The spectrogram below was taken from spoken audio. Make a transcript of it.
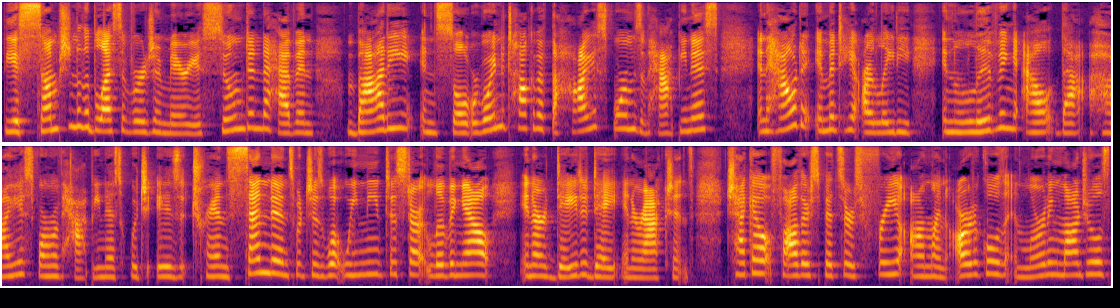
the Assumption of the Blessed Virgin Mary assumed into heaven, body and soul. We're going to talk about the highest forms of happiness and how to imitate Our Lady in living out that highest form of happiness, which is transcendence, which is what we need to start living out in our day to day interactions. Check out Father Spitzer's free online articles and learning modules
